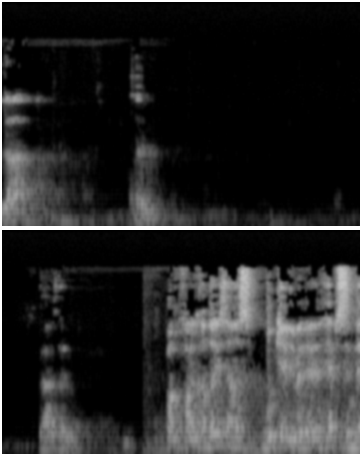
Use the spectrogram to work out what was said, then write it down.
la termi. La termi. Bak farkındaysanız bu kelimelerin hepsinde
